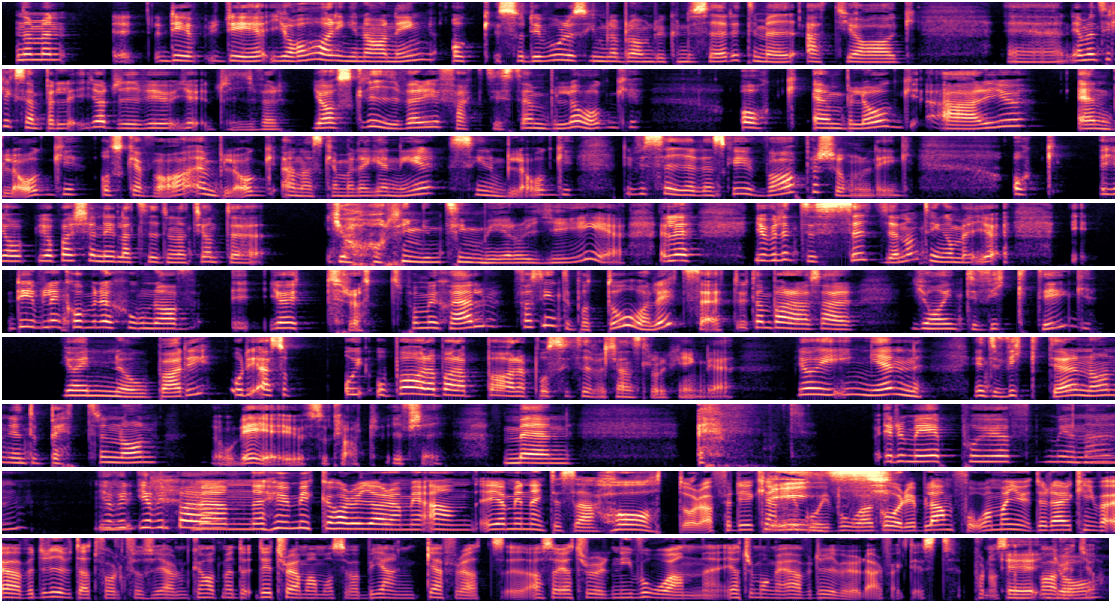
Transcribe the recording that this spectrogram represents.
Nej men, eh, det, det, jag har ingen aning. Och så det vore så himla bra om du kunde säga det till mig att jag... Eh, ja men till exempel, jag driver ju... Jag, driver, jag skriver ju faktiskt en blogg. Och en blogg är ju en blogg och ska vara en blogg. Annars kan man lägga ner sin blogg. Det vill säga, den ska ju vara personlig. Och jag, jag bara känner hela tiden att jag inte... Jag har ingenting mer att ge. Eller, jag vill inte säga någonting om mig. Jag, det är väl en kombination av... Jag är trött på mig själv, fast inte på ett dåligt sätt. Utan bara så här, jag är inte viktig. Jag är nobody. Och, det, är alltså, och, och bara, bara, bara positiva känslor kring det. Jag är ingen. Jag är inte viktigare än någon. Jag är inte bättre än någon. Jo, det är jag ju såklart, i och för sig. Men eh, är du med på hur jag menar? Mm. Jag vill, jag vill bara... Men hur mycket har det att göra med and... Jag menar inte så här hat då, då för det kan ju gå i vågor. Ibland får man ju, det där kan ju vara överdrivet att folk får så jävla mycket hat, men det, tror jag man måste vara Bianca för att, alltså jag tror nivån, jag tror många överdriver det där faktiskt, på något sätt, eh, vad ja. vet jag.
